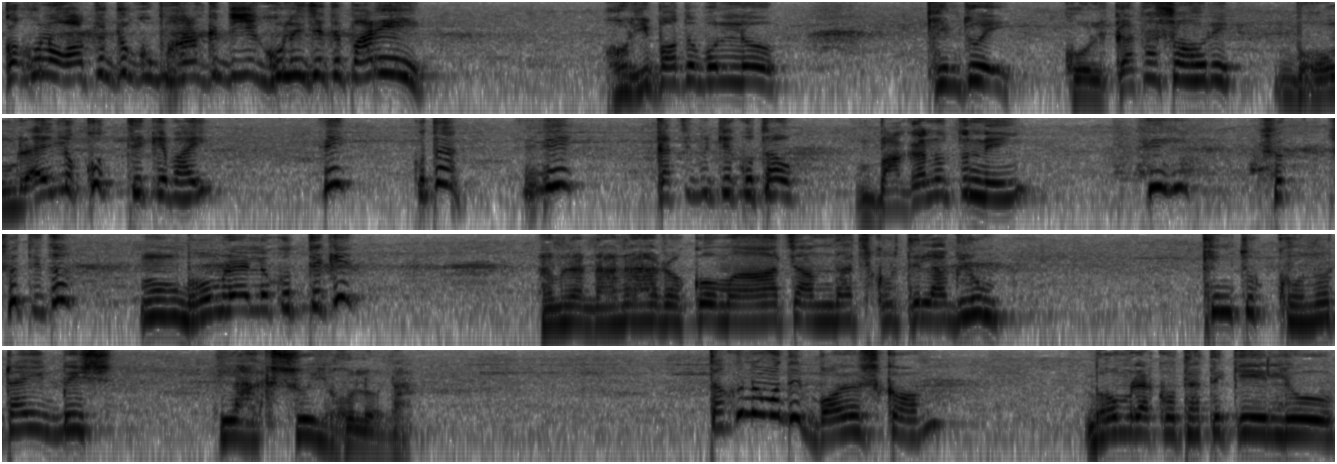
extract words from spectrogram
কখনো অতটুকু ফাঁক দিয়ে গলে যেতে পারে? হরিপদ বলল কিন্তু এই কলকাতা শহরে ভোমরা এলো থেকে ভাই? হ্যাঁ কোথা হ্যাঁ কাছে পিঠে কোথাও? বাগানও তো নেই। সত- সত্যি তো উম, ভোমরা এলো থেকে আমরা নানা রকম আজ আন্দাজ করতে লাগলুম। কিন্তু কোনোটাই বেশ লাগসই হলো না। তখন আমাদের বয়স কম। ভোমরা কোথা থেকে এলো?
